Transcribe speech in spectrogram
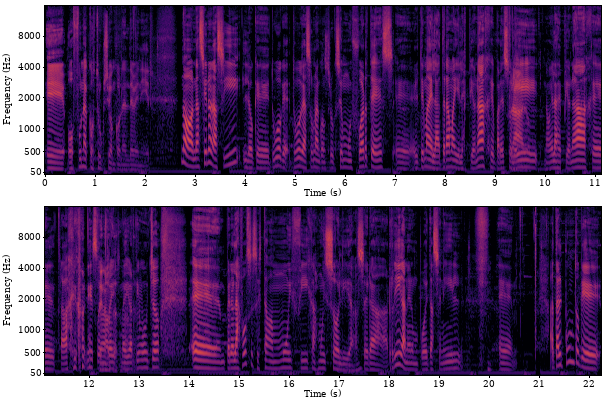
eh, o fue una construcción con el devenir? No, nacieron así. Lo que tuvo que, tuvo que hacer una construcción muy fuerte es eh, el tema de la trama y el espionaje. Para eso leí novelas de espionaje, trabajé con eso, me, divertí mucho. pero las voces estaban muy fijas, muy sólidas. Era Reagan era un poeta senil. Eh, a tal punto que,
